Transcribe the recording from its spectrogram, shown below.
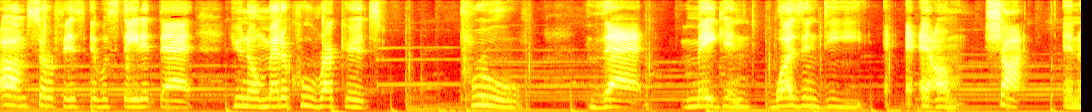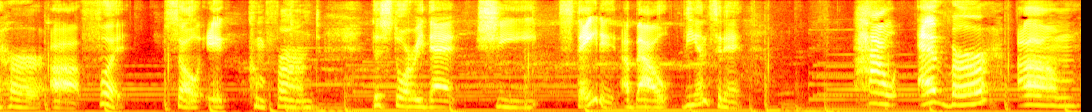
um, surfaced, it was stated that you know medical records prove that Megan was indeed um, shot in her uh, foot. So it confirmed the story that she stated about the incident. However, um,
